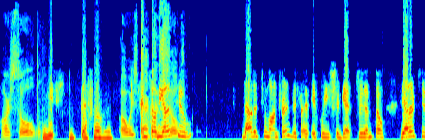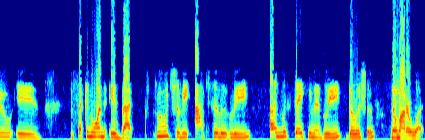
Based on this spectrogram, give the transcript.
Our soul. Yeah, definitely. Always And so the, the other soul. two the other two mantras, if uh, if we should get through them. So the other two is the second one is that food should be absolutely, unmistakably delicious, no matter what.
